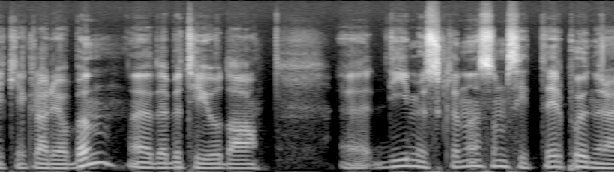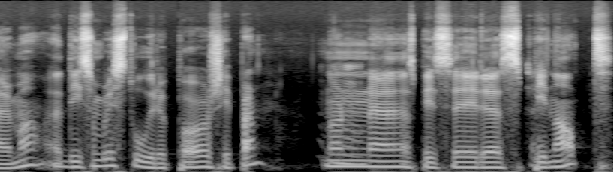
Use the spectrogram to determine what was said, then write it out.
ikke klarer jobben, eh, det betyr jo da eh, de musklene som sitter på underarma, eh, de som blir store på skipperen når den eh, spiser spinat,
